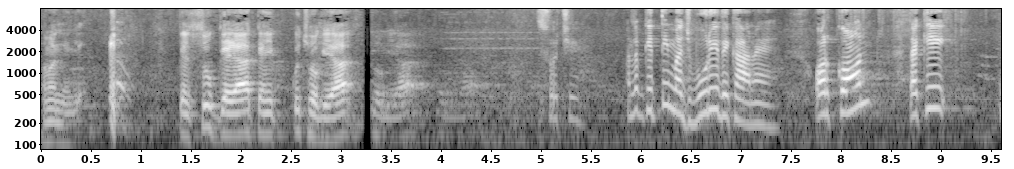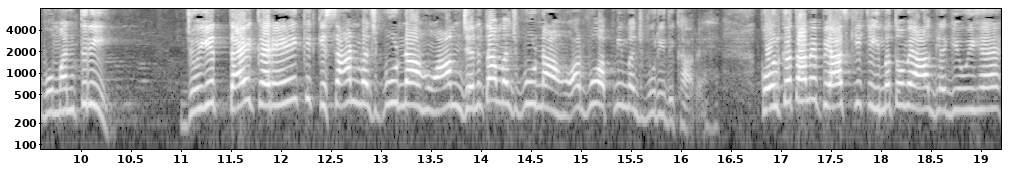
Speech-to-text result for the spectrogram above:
समझ लेंगे। कहीं सूख गया, कहीं कुछ हो गया। सोचिए मतलब कितनी मजबूरी दिखा रहे हैं। और कौन? ताकि वो मंत्री जो ये तय करें कि किसान मजबूर ना हो, आम जनता मजबूर ना हो, और वो अपनी मजबूरी दिखा रहे हैं। कोलकाता में प्याज की कीमतों में आग लगी हुई है।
